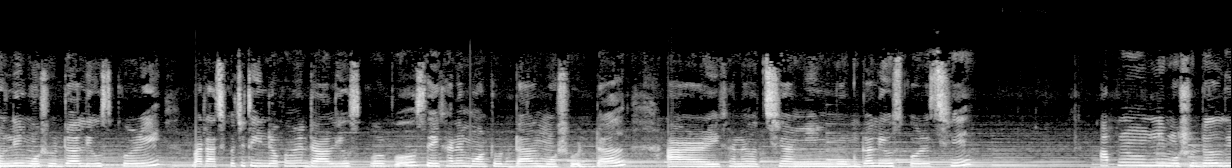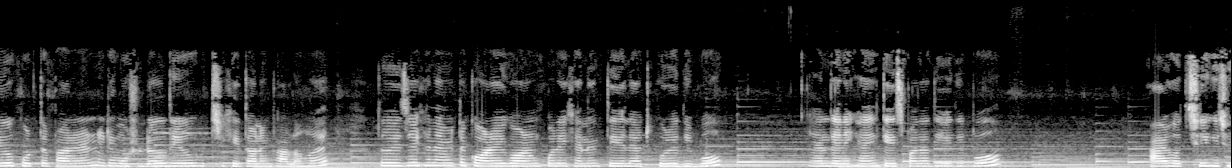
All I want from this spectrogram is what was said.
অনলি মসুর ডাল ইউজ করি, বাট আজকে হচ্ছে তিন রকমের ডাল ইউজ করব। সো এখানে মটর ডাল, মসুর ডাল, আর এখানে হচ্ছে আমি মুগ ডাল ইউজ করেছি। আপনারা অনলি মসুর ডাল দিয়েও করতে পারেন। এটা মসুর ডাল দিয়েও হচ্ছে খেতে অনেক ভালো হয়। তো এই যে এখানে আমি একটা কড়াই গরম করে এখানে তেল অ্যাড করে দিব। অ্যান্ড দেন এখানে তেজপাতা দিয়ে দিব। আর হচ্ছে কিছু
